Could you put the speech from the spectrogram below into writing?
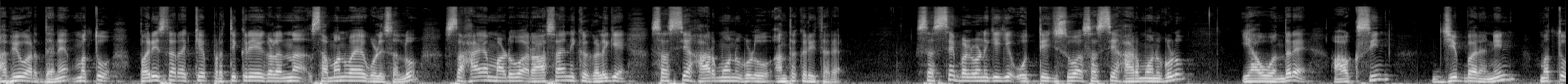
ಅಭಿವರ್ಧನೆ ಮತ್ತು ಪರಿಸರಕ್ಕೆ ಪ್ರತಿಕ್ರಿಯೆಗಳನ್ನು ಸಮನ್ವಯಗೊಳಿಸಲು ಸಹಾಯ ಮಾಡುವ ರಾಸಾಯನಿಕಗಳಿಗೆ ಸಸ್ಯ ಹಾರ್ಮೋನುಗಳು ಅಂತ ಕರೀತಾರೆ. ಸಸ್ಯ ಬೆಳವಣಿಗೆಗೆ ಉತ್ತೇಜಿಸುವ ಸಸ್ಯ ಹಾರ್ಮೋನುಗಳು ಯಾವುವು ಅಂದರೆ ಆಕ್ಸಿನ್, ಜಿಬ್ಬರನಿನ್ ಮತ್ತು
